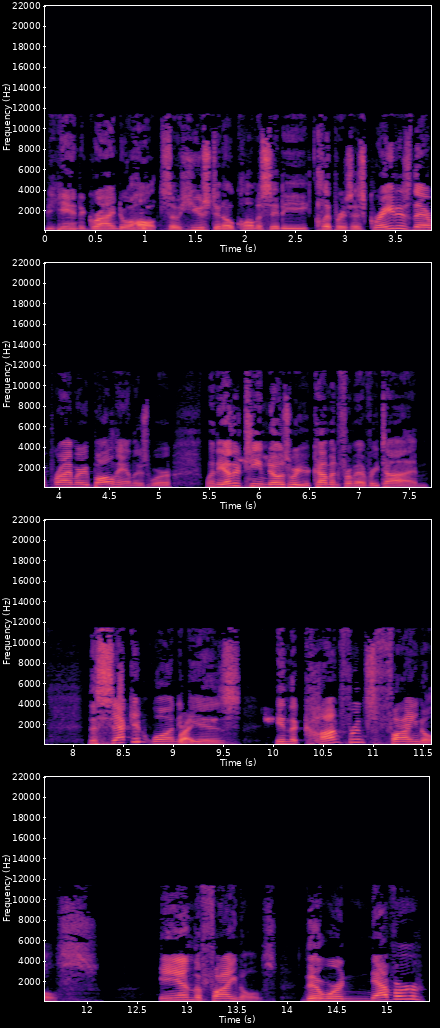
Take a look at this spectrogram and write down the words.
began to grind to a halt. So Houston, Oklahoma City Clippers, as great as their primary ball handlers were, when the other team knows where you're coming from every time. The second one Right. is in the conference finals and the finals, there were never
